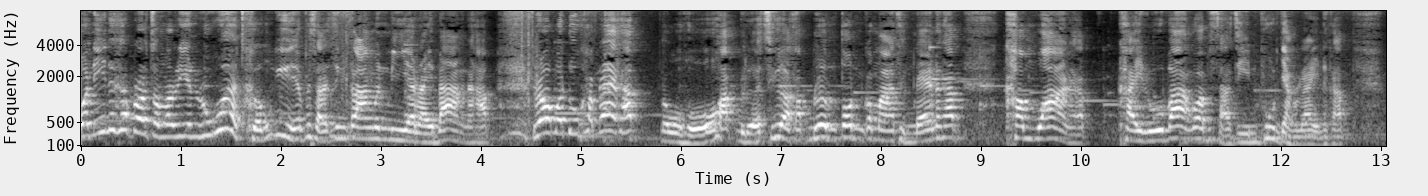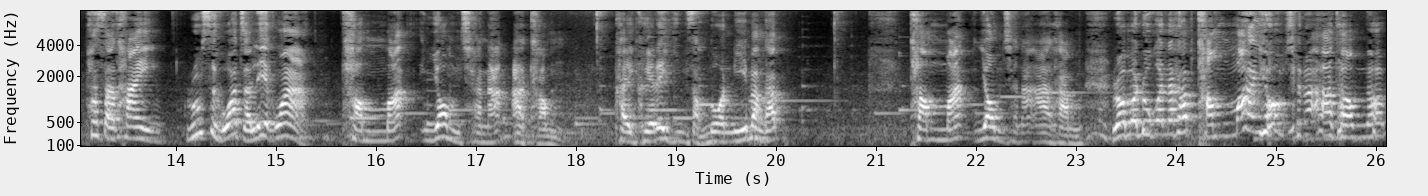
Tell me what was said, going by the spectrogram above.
วันนี้นะครับเราจะมาเรียนรู้ว่าเฉิงหยี่ในภาษาจีนกลางมันมีอะไรบ้างนะครับ เรามาดูคำแรกครับโอ้โหครับเหลือเชื่อครับ เริ่มต้นก็มาถึงแล้วนะครับคำว่านะครับใครรู้บ้างว่าภาษาจีนพูดอย่างไรนะครับ ภาษาไทยรู้สึกว่าจะเรียกว่า ธรรมะย่อมชนะอาธรรม ใครเคยได้ยินสำนวนนี้บ้างครับธรรมะย่อมชนะอาธรรม เรามาดูกันนะครับธรรมะย่อมชนะอาธรรมนะครับ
